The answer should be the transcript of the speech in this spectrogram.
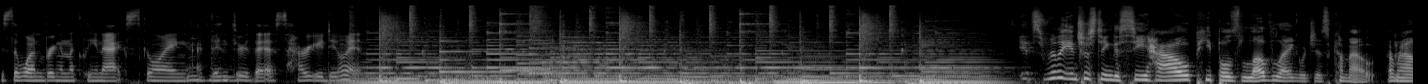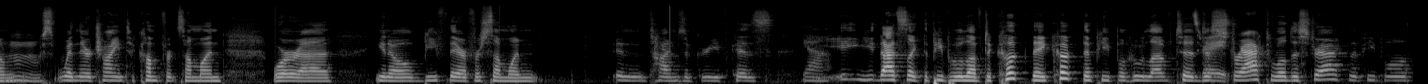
is the one bringing the kleenex going i've been mm-hmm. through this how are you doing It's really interesting to see how people's love languages come out around Mm-hmm. when they're trying to comfort someone or, uh, you know, beef there for someone in times of grief. Because Yeah. that's like the people who love to cook, they cook. The people who love to That's right. distract will distract. The people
